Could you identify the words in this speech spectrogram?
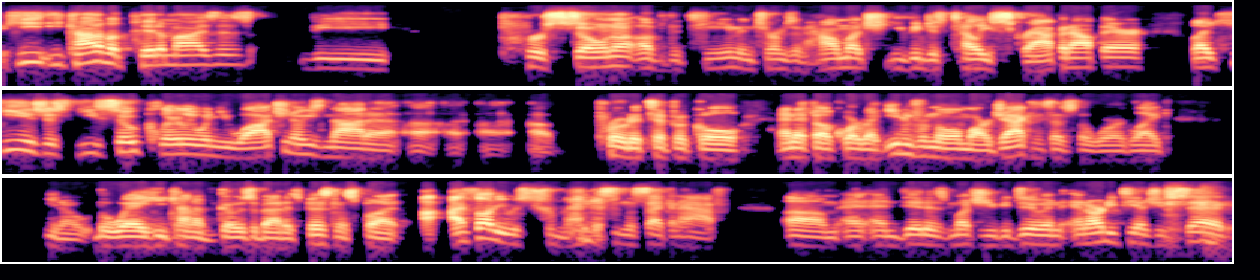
he he kind of epitomizes the persona of the team in terms of how much you can just tell he's scrapping out there. Like he is just he's so clearly when you watch, you know, he's not a a, a, a prototypical NFL quarterback, even from the Lamar Jackson sense of the word, like, you know, the way he kind of goes about his business. But I, I thought he was tremendous in the second half um, and, and, did as much as you could do. And, and RDT, as you said,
